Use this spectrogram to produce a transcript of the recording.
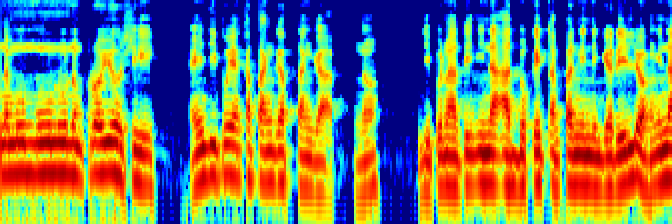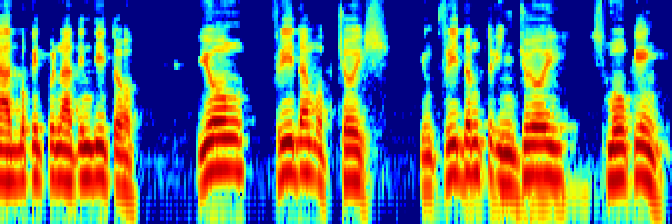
namumuno ng proyosi, eh hindi po yan katanggap-tanggap, no? Hindi po natin ina-advocate ang paninigarilyo. Ang ina-advocate po natin dito, yung freedom of choice, yung freedom to enjoy smoking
